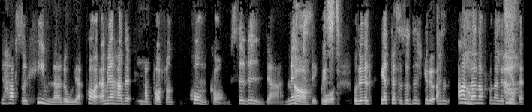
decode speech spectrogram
jag har haft så himla roliga par. Jag hade mm. haft par från Hongkong, Sevilla, Mexiko. Ja, och du vet, helt plötsligt så dyker du alltså alla ja. nationaliteter.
